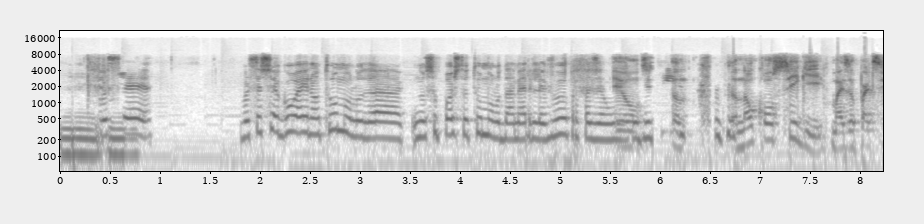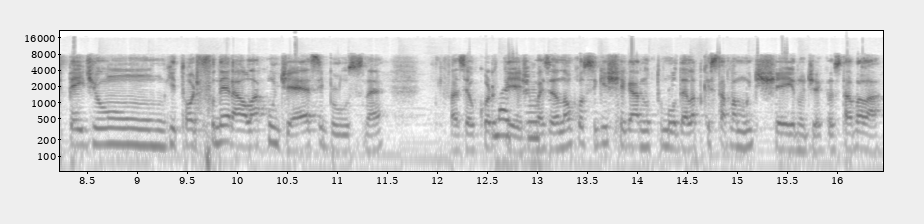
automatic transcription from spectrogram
e- e- Você, você chegou aí no túmulo, da, no suposto túmulo da Mary Levaux pra fazer um Eu, eu, eu não consegui, mas eu participei de um ritual de funeral lá com jazz e blues, né? Fazer o cortejo, Bacana. mas eu não consegui chegar no túmulo dela porque estava muito cheio no dia que eu estava lá.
